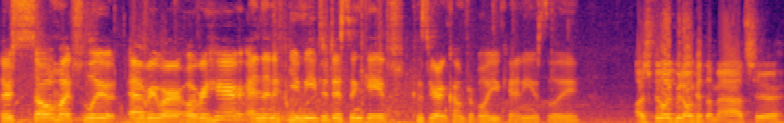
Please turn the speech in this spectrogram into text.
There's so much loot everywhere over here, and then if you need to disengage because you're uncomfortable, you can easily. I just feel like we don't get the mats here.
